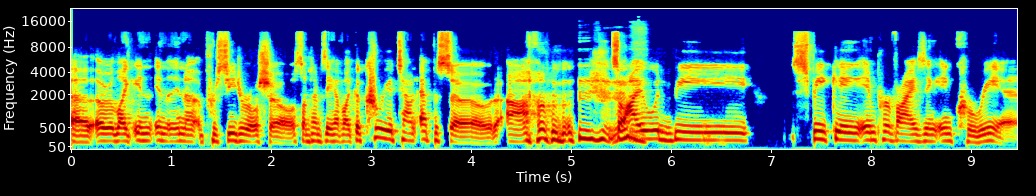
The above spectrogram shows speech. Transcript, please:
uh, or like in, in, in a procedural show, sometimes they have like a Koreatown episode. Um, mm-hmm. So I would be speaking, improvising in Korean.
